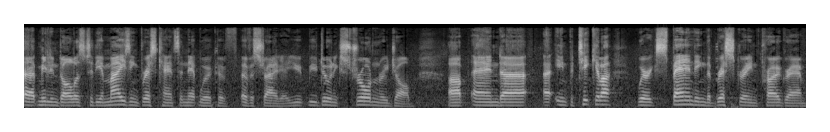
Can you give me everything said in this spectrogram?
uh, million dollars to the amazing breast cancer network of, of Australia. You, you do an extraordinary job. Uh, and uh, in particular, we're expanding the breast screen program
